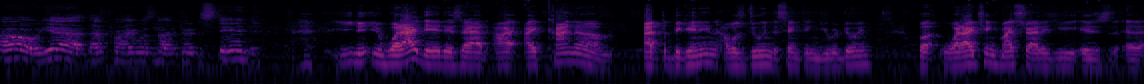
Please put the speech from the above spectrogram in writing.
oh yeah, that probably was not good to stand in. you know, you know, what I did is that I, I kind of at the beginning I was doing the same thing you were doing, but what I changed my strategy is uh,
